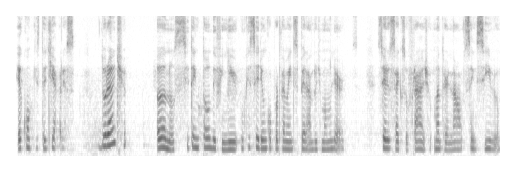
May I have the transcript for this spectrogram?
e conquistas diárias. Durante anos se tentou definir o que seria um comportamento esperado de uma mulher. Ser o sexo frágil, maternal, sensível.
